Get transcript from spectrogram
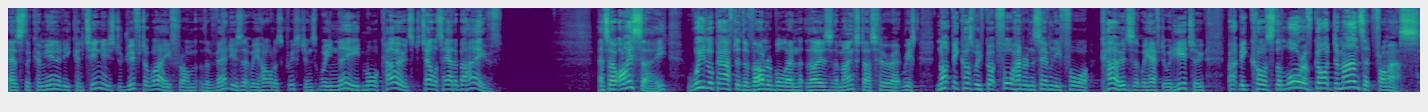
as the community continues to drift away from the values that we hold as Christians. We need more codes to tell us how to behave. And so I say, we look after the vulnerable and those amongst us who are at risk, not because we've got 474 codes that we have to adhere to, but because the law of God demands it from us.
